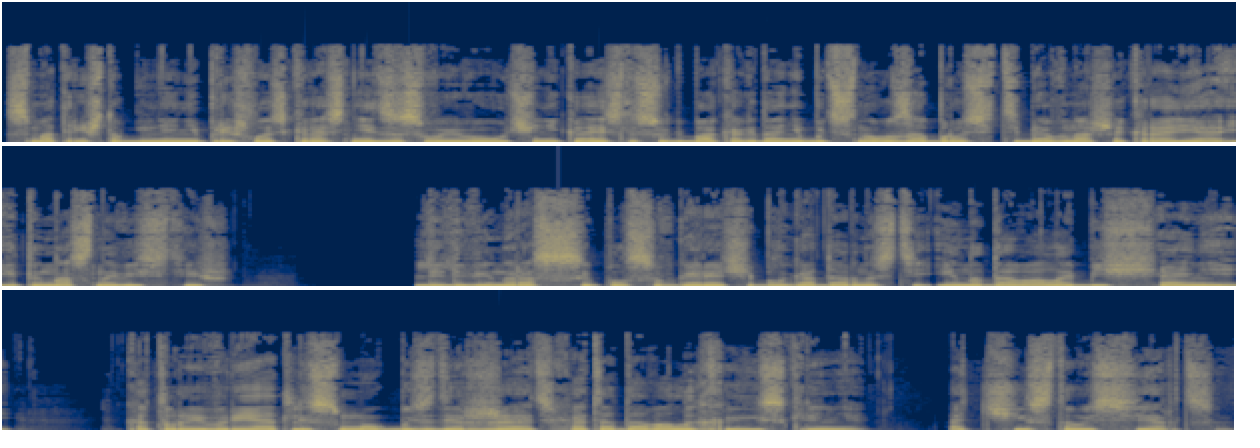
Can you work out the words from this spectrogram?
Смотри, чтобы мне не пришлось краснеть за своего ученика, если судьба когда-нибудь снова забросит тебя в наши края, и ты нас навестишь». Лилевин рассыпался в горячей благодарности и надавал обещаний, которые вряд ли смог бы сдержать, хотя давал их искренне, от чистого сердца.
